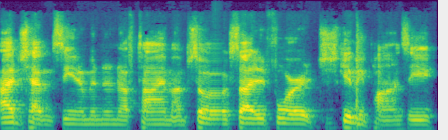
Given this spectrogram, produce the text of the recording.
I just haven't seen him in enough time. I'm so excited for it. Just give me Ponzi.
